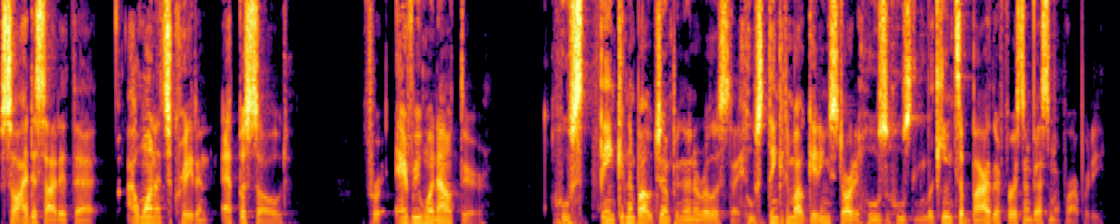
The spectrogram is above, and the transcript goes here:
So I decided that I wanted to create an episode for everyone out there who's thinking about jumping into real estate, who's thinking about getting started, who's who's looking to buy their first investment property,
